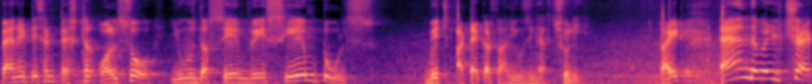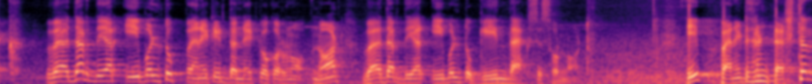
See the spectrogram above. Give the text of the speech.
penetration tester also use the same way, same tools which attackers are using actually right and they will check whether they are able to penetrate the network or not whether they are able to gain the access or not. If penetration tester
